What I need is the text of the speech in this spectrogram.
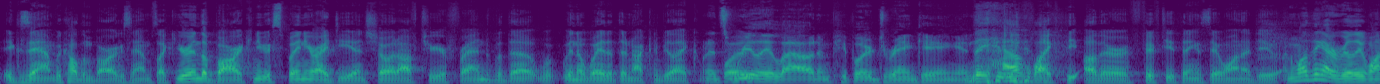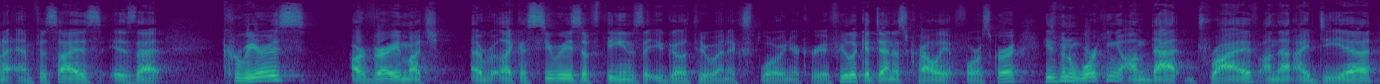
exam. We call them bar exams. Like you're in the bar, can you explain your idea and show it off to your friend with a, in a way that they're not going to be like. When it's really loud and people are drinking and they have like the other 50 things they want to do. And one thing I really want to emphasize is that careers are very much a, like a series of themes that you go through and explore in your career. If you look at Dennis Crowley at Foursquare, he's been working on that drive, on that idea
